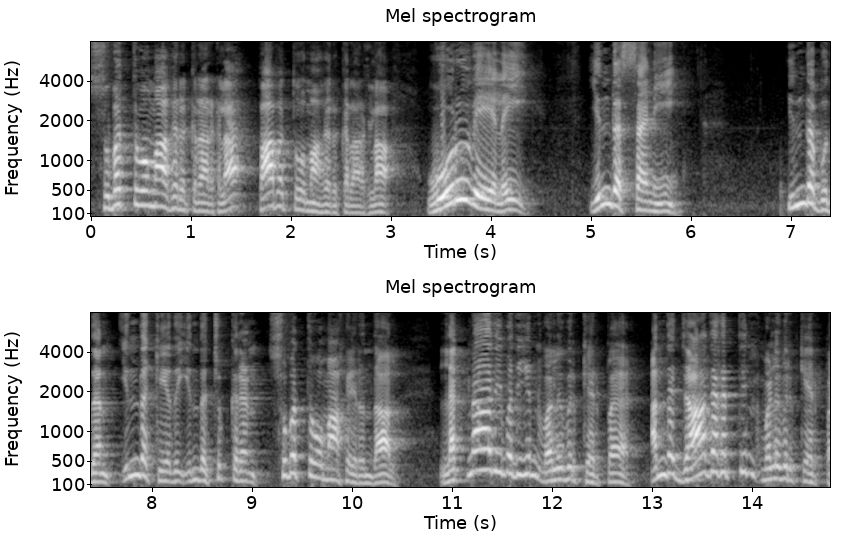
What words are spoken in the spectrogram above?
சுபத்துவமாக இருக்கிறார்களா? பாபத்துவமாக இருக்கிறார்களா? ஒருவேளை இந்த சனி இந்த புதன் இந்த கேது இந்த சுக்கிரன் சுபத்துவமாக இருந்தால் லக்னாதிபதியின் வலுவிற்கேற்ப அந்த ஜாதகத்தின் வலுவிற்கேற்ப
